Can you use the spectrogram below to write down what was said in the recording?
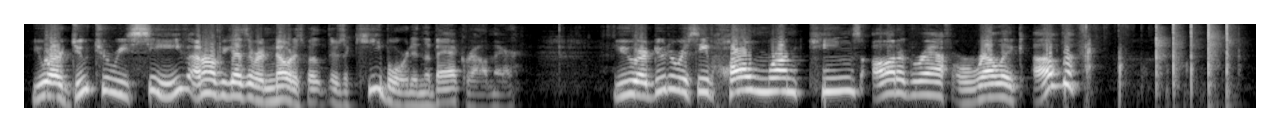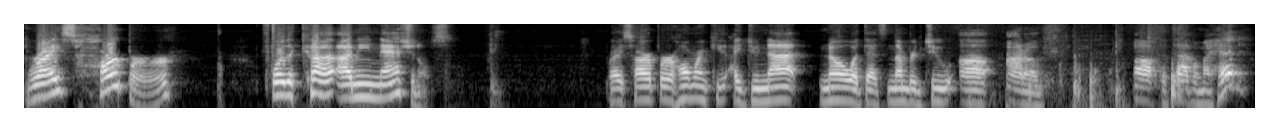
You are due to receive, I don't know if you guys ever noticed, but there's a keyboard in the background there. You are due to receive Home Run Kings autograph relic of Bryce Harper for the cut, I mean Nationals. Bryce Harper, home run. I do not know what that's number two uh, out of off the top of my head.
